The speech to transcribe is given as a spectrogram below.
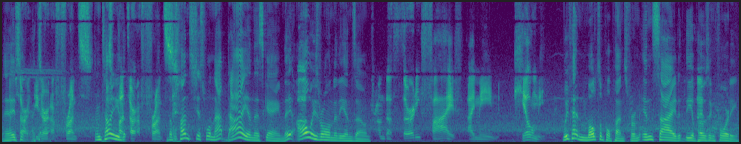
It's Sorry, these are affronts. I'm telling These you, punts are affronts. the punts just will not die in this game. They always roll into the end zone. From the 35, I mean, kill me. We've had multiple punts from inside the opposing 40. Yep.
